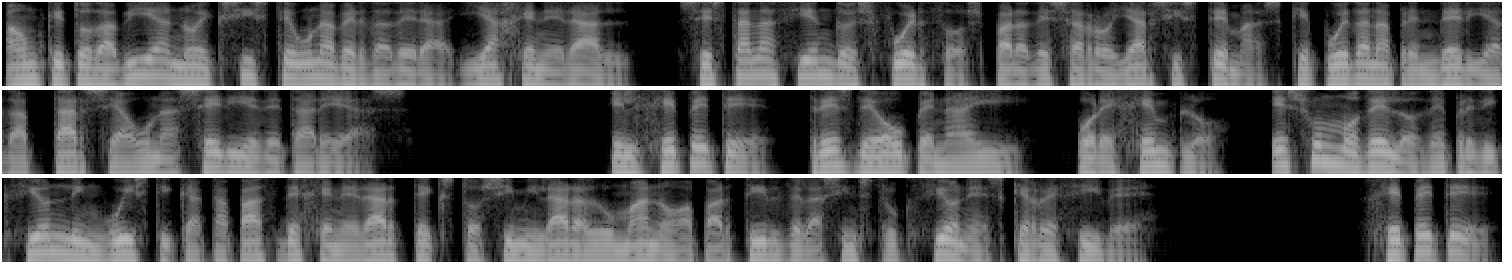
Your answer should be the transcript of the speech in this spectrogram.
aunque todavía no existe una verdadera IA general, se están haciendo esfuerzos para desarrollar sistemas que puedan aprender y adaptarse a una serie de tareas. El GPT-3 de OpenAI, por ejemplo, es un modelo de predicción lingüística capaz de generar texto similar al humano a partir de las instrucciones que recibe. GPT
